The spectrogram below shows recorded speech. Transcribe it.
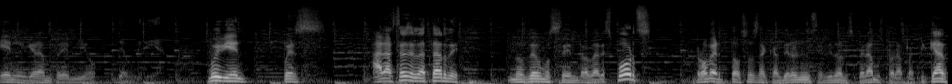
en el Gran Premio de Hungría. Muy bien, pues a las 3 de la tarde nos vemos en Radar Sports. Roberto Sosa Calderón y un servidor esperamos para platicar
